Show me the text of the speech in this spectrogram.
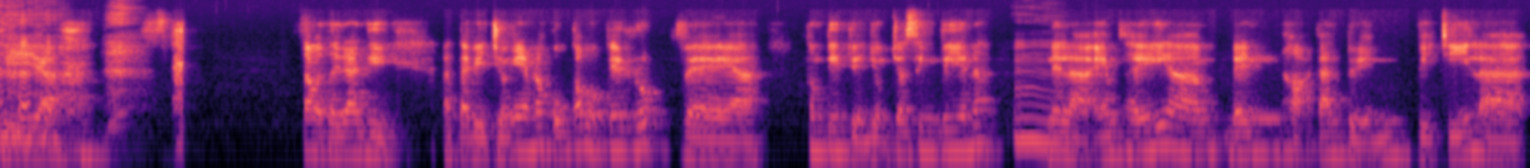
thì uh, sau một thời gian thì uh, tại vì trường em nó cũng có một cái group về uh, thông tin tuyển dụng cho sinh viên á ừ. nên là em thấy uh, bên họ đang tuyển vị trí là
